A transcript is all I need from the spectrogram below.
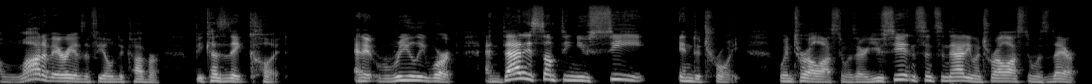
a lot of area of the field to cover because they could. And it really worked. And that is something you see in Detroit when Teryl Austin was there. You see it in Cincinnati when Teryl Austin was there.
